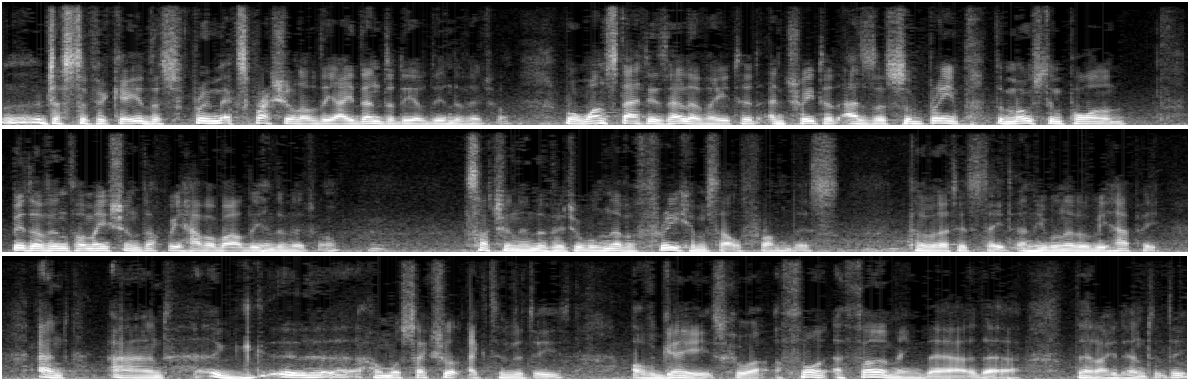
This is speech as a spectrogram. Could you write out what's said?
uh, justification, the supreme expression of the identity of the individual. But once that is elevated and treated as the supreme, the most important bit of information that we have about the individual, such an individual will never free himself from this perverted state and he will never be happy. And, and uh, homosexual activities of gays who are affirming their, their, their identity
